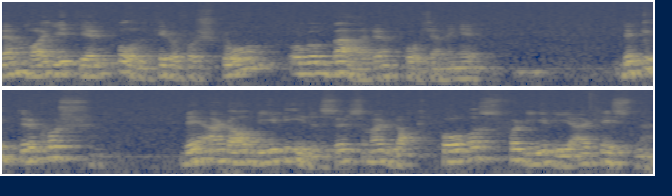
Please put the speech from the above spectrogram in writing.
den har gitt hjelp både til å forstå og å bære påkjenninger. Det ytre kors, det er da de lidelser som er lagt på oss fordi vi er kristne.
